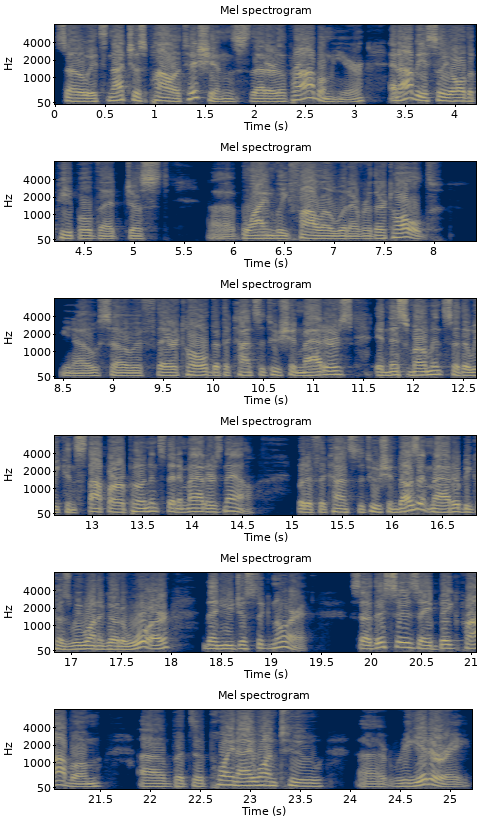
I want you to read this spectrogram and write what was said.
So it's not just politicians that are the problem here, and obviously all the people that just uh, blindly follow whatever they're told. You know, so if they're told that the Constitution matters in this moment so that we can stop our opponents, then it matters now. But if the Constitution doesn't matter because we want to go to war, then you just ignore it. So this is a big problem. Uh, but the point I want to uh, reiterate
